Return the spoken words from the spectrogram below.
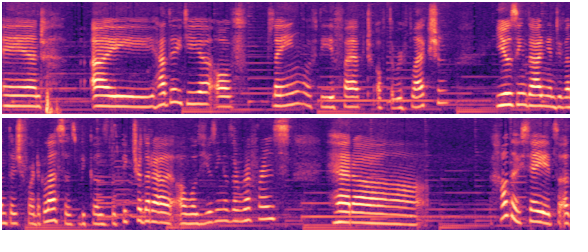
and I had the idea of playing with the effect of the reflection using that in advantage for the glasses because the picture that I, I was using as a reference had a how do I say it? it's a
